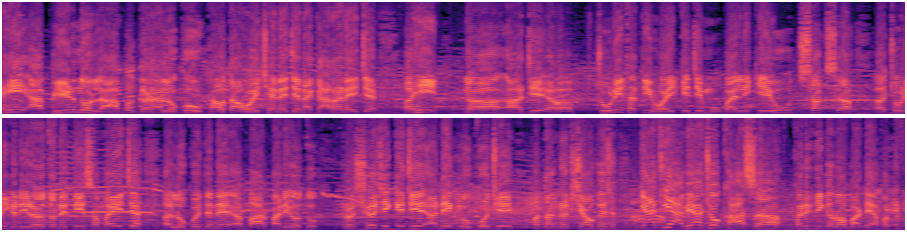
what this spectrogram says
અહીં આ ભીડનો લાભ ઘણા લોકો ઉઠાવતા હોય છે અને જેના કારણે જ અહીં જે ચોરી થતી હોય કે જે મોબાઈલની કે એવું શખ્સ ચોરી કરી રહ્યો હતો અને તે સમયે જ લોકોએ તેને માર માર્યો હતો. દ્રશ્યો છે કે જે અનેક લોકો છે, પતંગ રક્ષાઓ કે છે. ક્યાંથી આવ્યા છો ખાસ ખરીદી કરવા માટે આ પતંગ?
